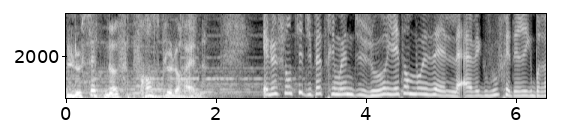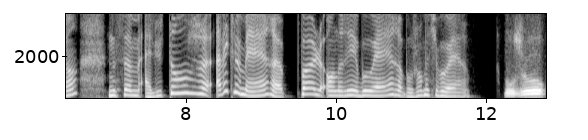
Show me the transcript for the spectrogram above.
Le 7-9 France Bleu Lorraine. Et le chantier du patrimoine du jour, il est en Moselle avec vous, Frédéric Brun. Nous sommes à Lutange avec le maire, Paul-André Boer. Bonjour, monsieur Boer. Bonjour.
